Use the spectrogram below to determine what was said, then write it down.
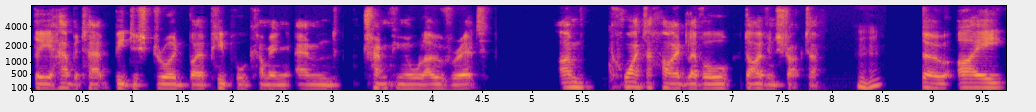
the habitat be destroyed by people coming and tramping all over it. I'm quite a high level dive instructor. Mm-hmm. So I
